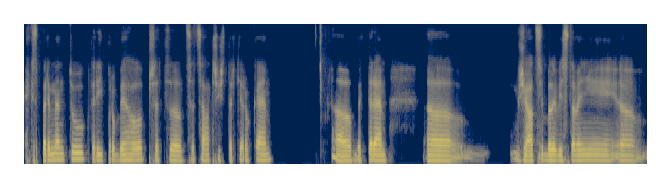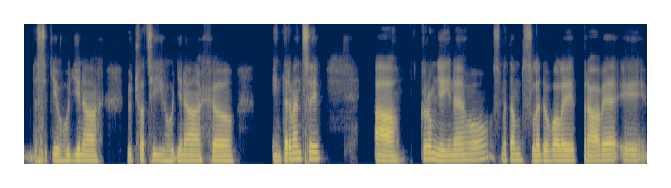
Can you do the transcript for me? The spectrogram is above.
experimentu, který proběhl před eh, cca tři čtvrtě rokem, ve kterém žáci byli vystaveni v deseti hodinách, vyučovacích hodinách intervenci a kromě jiného jsme tam sledovali právě i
